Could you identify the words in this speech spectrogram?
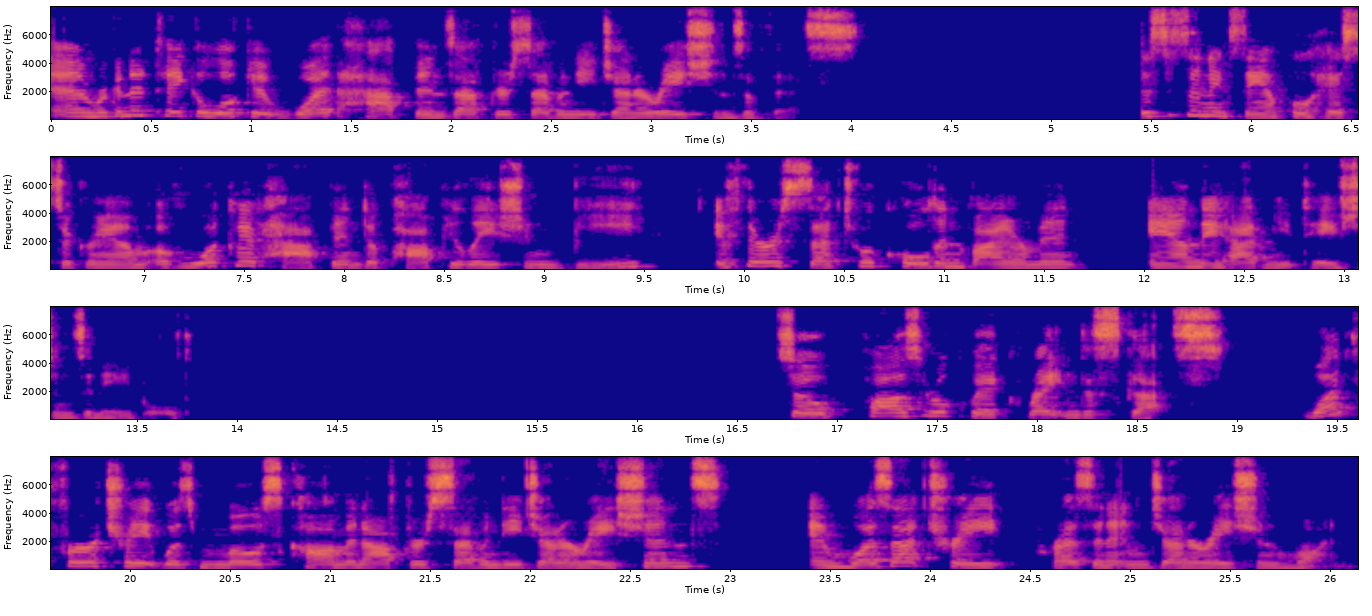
and we're going to take a look at what happens after 70 generations of this. This is an example histogram of what could happen to population B if they are set to a cold environment and they had mutations enabled. So pause real quick, write and discuss. What fur trait was most common after 70 generations? And was that trait present in generation one?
